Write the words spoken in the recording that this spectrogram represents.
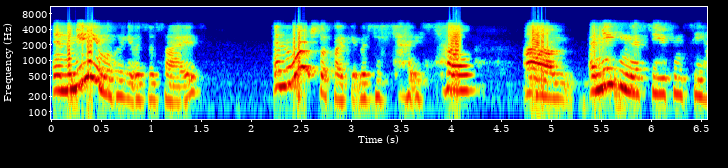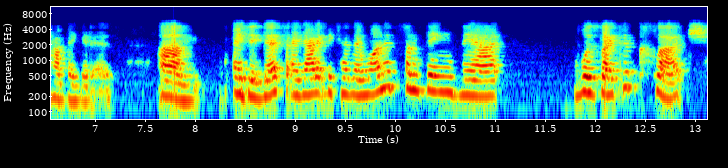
and the medium looked like it was this size, and the large looked like it was this size. So um, I'm making this so you can see how big it is. Um, I did this. I got it because I wanted something that was like a clutch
